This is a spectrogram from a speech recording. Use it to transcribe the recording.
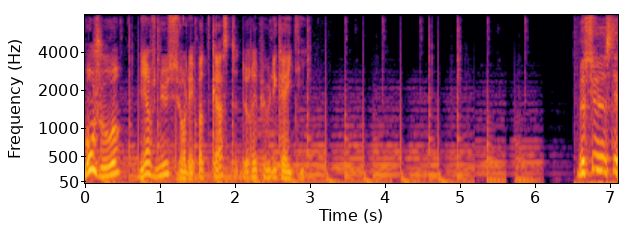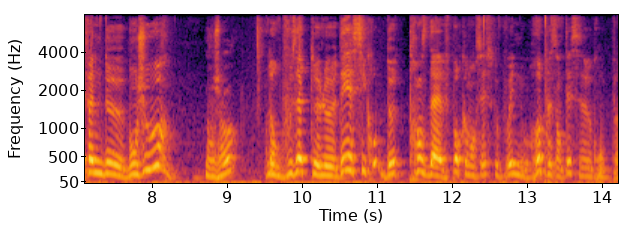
Bonjour, bienvenue sur les podcasts de République Haïti. Monsieur Stéphane II, bonjour. Bonjour. Donc vous êtes le DSI Group de Transdev. Pour commencer, est-ce que vous pouvez nous représenter ce groupe?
